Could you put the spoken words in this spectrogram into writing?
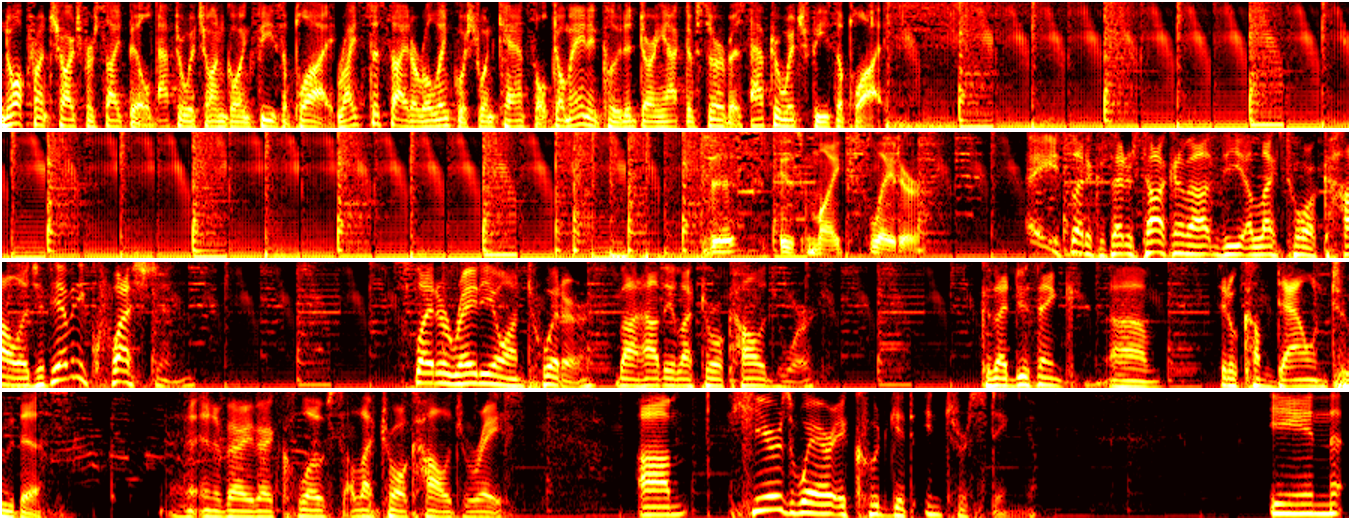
No upfront charge for site build, after which ongoing fees apply. Rights to site are relinquished when canceled. Domain included during active service, after which fees apply. This is Mike Slater. Hey, Slater Crusaders, talking about the Electoral College. If you have any questions, Slater Radio on Twitter about how the Electoral College works, because I do think um, it'll come down to this in a very, very close electoral college race. Um, here's where it could get interesting. In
